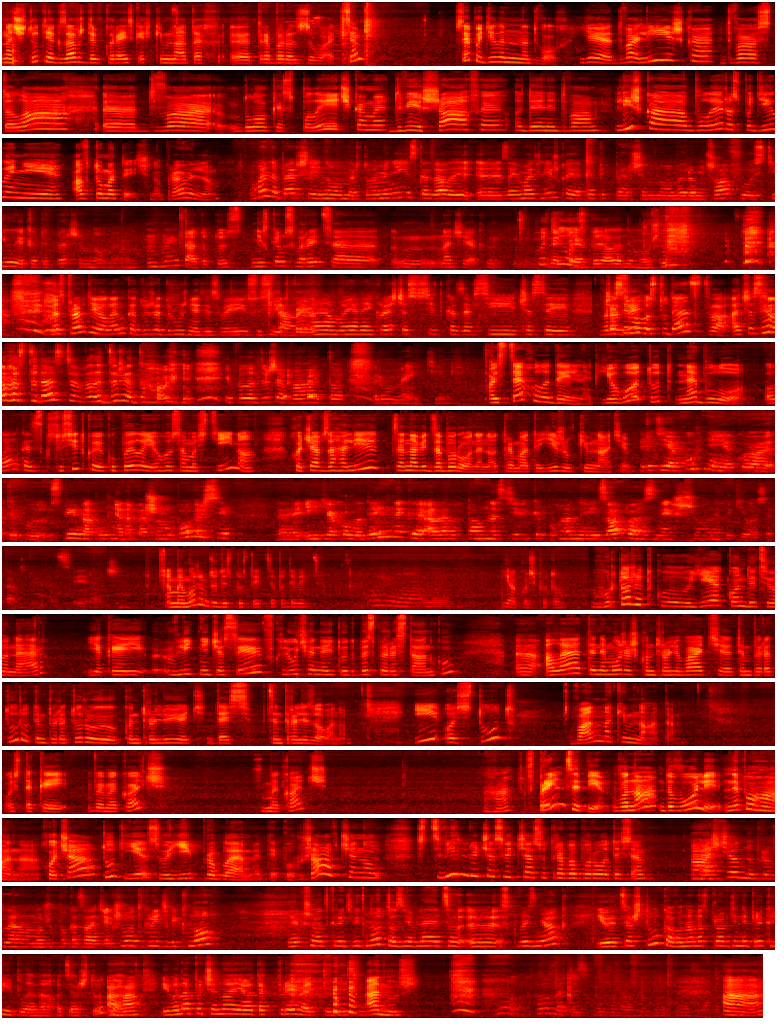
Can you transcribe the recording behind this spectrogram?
Значить, тут, як завжди, в корейських кімнатах е, треба роззуватися. Все поділено на двох. Є два ліжка, два стола, е, два блоки з поличками, дві шафи, один і два. Ліжка були розподілені автоматично, правильно? У мене перший номер, то мені сказали е, займати ліжко, яке під першим номером, шафу, стіл, яке під першим номером. Угу, так, тобто ні з ким сваритися, наче як Хотілося б, але не можна. Насправді Оленка дуже дружня зі своєю Так, сусідкою. вона моя найкраща сусідка за всі часи. В часи мого студентства, а часи мого студентства були дуже довгі і було дуже багато румейтів. Ось це холодильник. Його тут не було. Оленка з сусідкою купила його самостійно, хоча взагалі це навіть заборонено тримати їжу в кімнаті. Тут є кухня, яка типу спільна кухня на першому поверсі, е, і є холодильники, але там настільки поганий запах з них, що не хотілося там зберігати свої речі. А ми можемо туди спуститися, подивитися? Можемо, але Якось потім. В гуртожитку є кондиціонер, який в літні часи включений тут без перестанку. Е, Але ти не можеш контролювати температуру. Температуру контролюють десь централізовано. І ось тут ванна кімната. Ось такий вимикач, вмикач. Ага. В принципі, вона доволі непогана. Хоча тут є свої проблеми, типу ржавчину, з цвіллю час від часу треба боротися. А ще одну проблему можу показати. Якщо відкрити вікно, якщо відкрити вікно, то з'являється е, сквозняк, і оця штука, вона насправді не прикріплена. Оця штука, Ага. і вона починає отак пригати туди-сюди. А ну ж. Ну, хто значить сквозняк? А.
